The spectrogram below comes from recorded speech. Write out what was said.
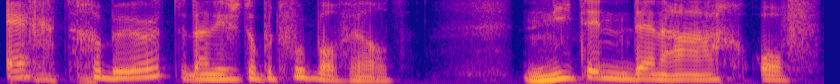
echt gebeurt, dan is het op het voetbalveld. Niet in Den Haag of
